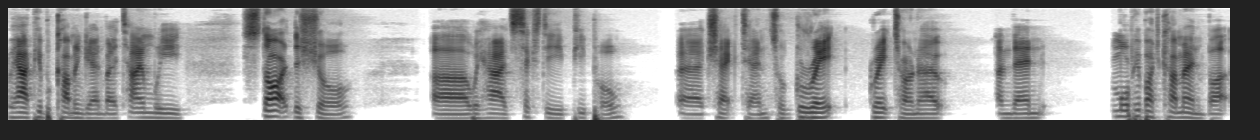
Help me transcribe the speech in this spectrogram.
We had people coming in by the time we started the show uh, we had 60 people uh, checked in. So great, great turnout. And then more people had to come in, but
